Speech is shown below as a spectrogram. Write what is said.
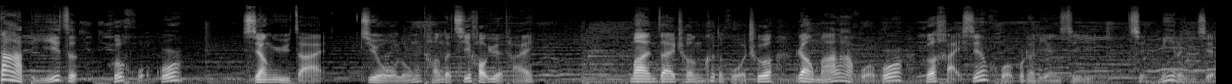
大鼻子和火锅相遇在九龙塘的七号月台，满载乘客的火车让麻辣火锅和海鲜火锅的联系紧密了一些。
